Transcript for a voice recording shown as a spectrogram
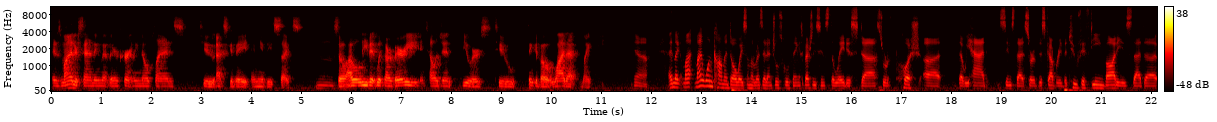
it is my understanding that there are currently no plans to excavate any of these sites. So I will leave it with our very intelligent viewers to think about why that might be. Yeah. And like my, my one comment always on the residential school thing, especially since the latest uh, sort of push uh, that we had since that sort of discovery, the 215 bodies that uh,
